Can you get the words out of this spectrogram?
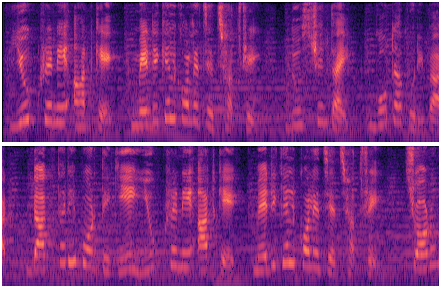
ইউক্রেনে আটকে মেডিকেল কলেজের ছাত্রী দুশ্চিন্তায় গোটা পরিবার। ডাক্তারি পড়তে গিয়ে ইউক্রেনে আটকে মেডিকেল কলেজের ছাত্রী। চরম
